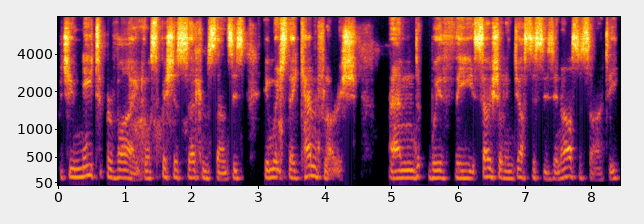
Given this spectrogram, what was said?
but you need to provide auspicious circumstances in which they can flourish. And with the social injustices in our society,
